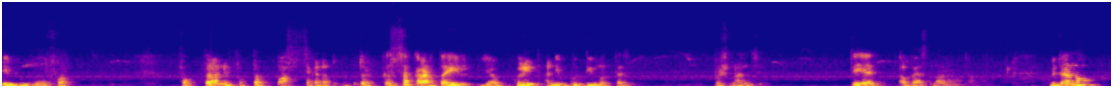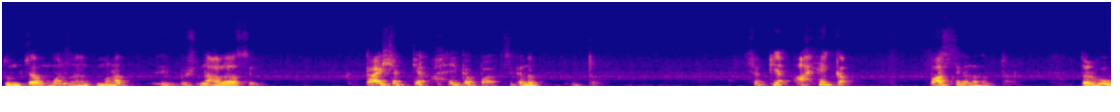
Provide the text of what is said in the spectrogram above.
ते मोफत. फक्त आणि फक्त पाच सेकंदात उत्तर कसं काढता येईल या गणित आणि बुद्धिमत्ताचे? प्रश्नांचे. ते अभ्यासणार आहोत मित्रांनो तुमच्या मन मनात एक प्रश्न आला असेल काय शक्य आहे का पाच सेकंदात उत्तर? शक्य आहे का पाच सेकंदात उत्तर? तर हो.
